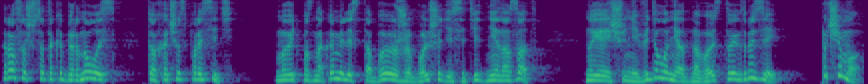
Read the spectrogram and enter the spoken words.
раз уж всё так обернулось, то хочу спросить. Мы ведь познакомились с тобой уже больше десяти дней назад, но я ещё не видела ни одного из твоих друзей. Почему?»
